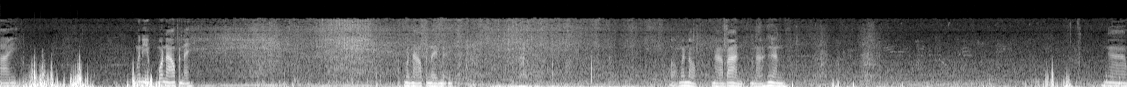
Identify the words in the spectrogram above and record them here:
ลายเมื่อนี้บ่หนาวปันไหนบ่หนาวปันไหนเหมือนออกมานอกหนาบ้านหนาเฮือน งาม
